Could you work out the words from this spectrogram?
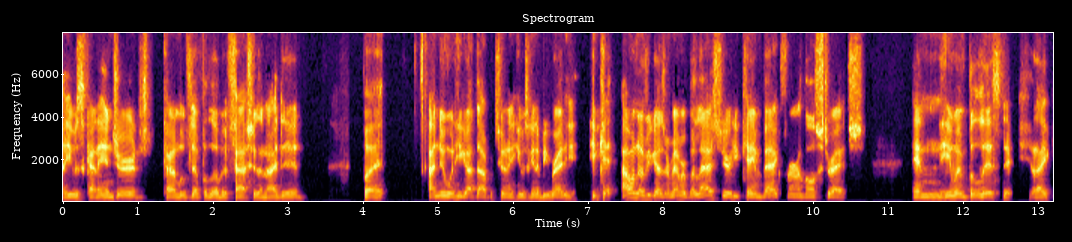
he was kind of injured, kind of moved up a little bit faster than I did, but I knew when he got the opportunity, he was going to be ready. He can I don't know if you guys remember, but last year he came back for a little stretch, and he went ballistic. Like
